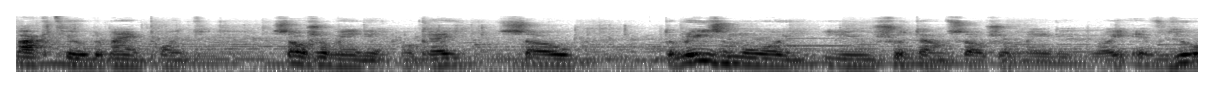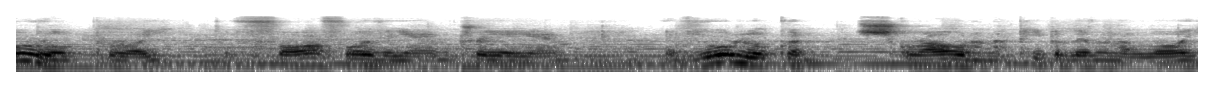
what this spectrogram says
back to the main point social media okay so the reason why you shut down social media right if you're up right 4 5 a.m 3 a.m if you're looking scrolling at people living a lie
